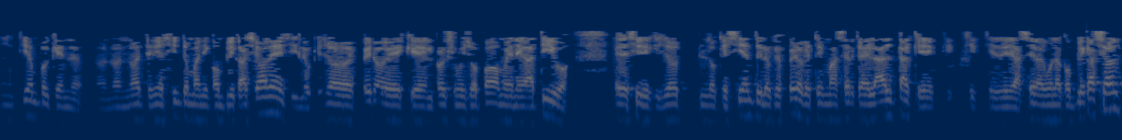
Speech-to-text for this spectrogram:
un tiempo que no, no, he tenido síntomas ni complicaciones y lo que yo espero es que el próximo hisopado me negativo. Es decir, que yo lo que siento y lo que espero es que estoy más cerca del alta que, que, de hacer alguna complicación.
